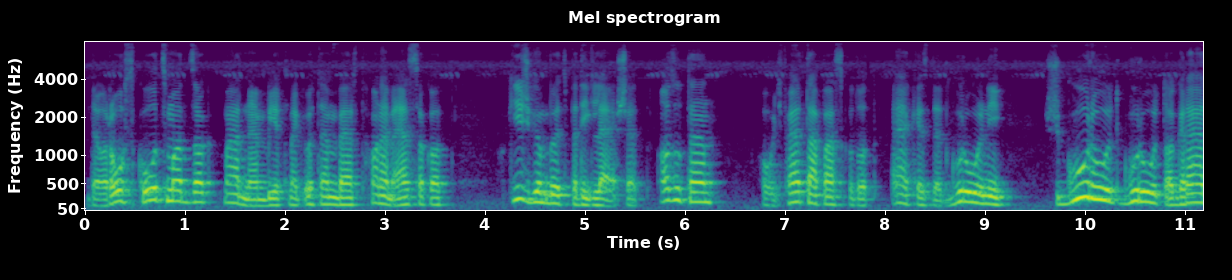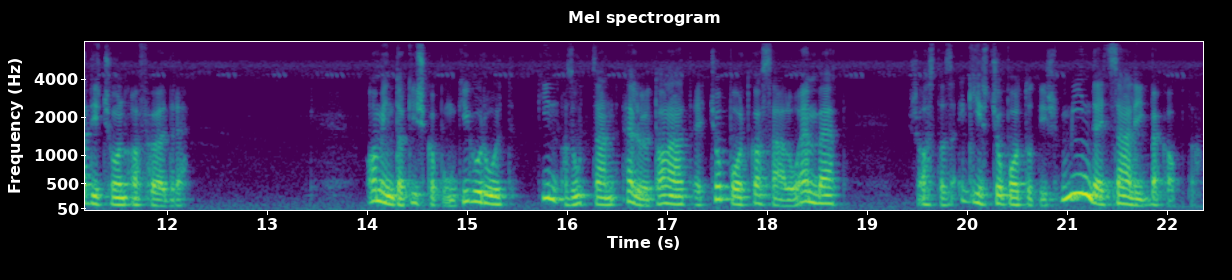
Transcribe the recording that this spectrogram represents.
De a rossz kócmadzag már nem bírt meg öt embert, hanem elszakadt, a kis gömböc pedig leesett. Azután, ahogy feltápászkodott, elkezdett gurulni, s gurult, gurult a grádicson a földre. Amint a kiskapun kigurult, kin az utcán elő talált egy csoport kaszáló embert, és azt az egész csoportot is mindegy szálig bekapta.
